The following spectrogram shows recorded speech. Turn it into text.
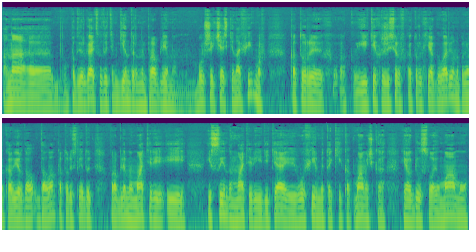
она э, подвергается вот этим гендерным проблемам. Большая часть кинофильмов которые, и тех режиссеров, о которых я говорю, например, Кавьер Далан, который исследует проблемы матери и, и сына, матери и дитя, и его фильмы такие, как «Мамочка», «Я убил свою маму»,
